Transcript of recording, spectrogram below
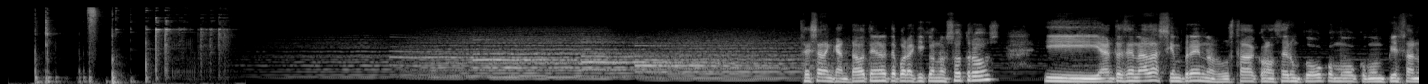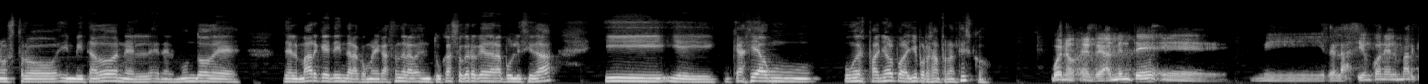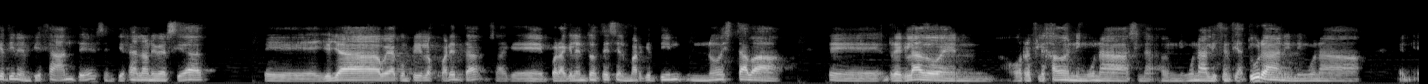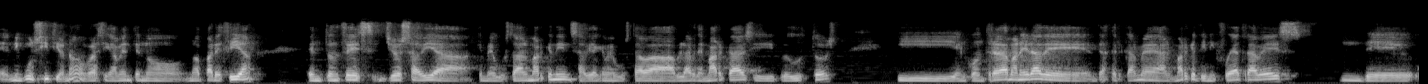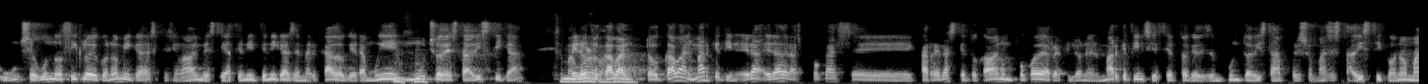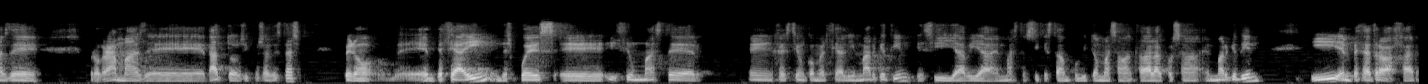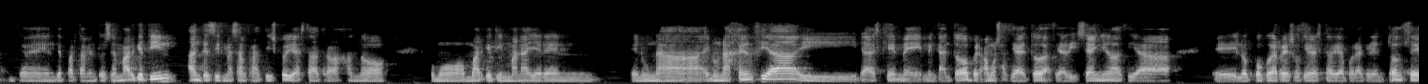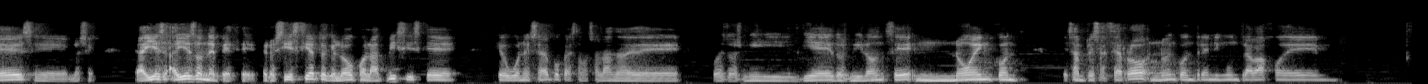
César, encantado de tenerte por aquí con nosotros y antes de nada siempre nos gusta conocer un poco cómo, empieza nuestro invitado en el, mundo del marketing, de la comunicación, en tu caso creo que de la publicidad y, qué hacía un, español por allí, por San Francisco. Bueno, eh, realmente eh, mi relación con el marketing empieza antes, empieza en la universidad. Eh, yo ya voy a cumplir los 40, o sea que por aquel entonces el marketing no estaba eh, reglado en, o reflejado en ninguna, en ninguna licenciatura, ni ninguna, en, ningún sitio, ¿no? Básicamente no, no, aparecía. Entonces yo sabía que me gustaba el marketing, sabía que me gustaba hablar de marcas y productos y encontré la manera de, de acercarme al marketing y fue a través de un segundo ciclo de económicas que se llamaba Investigación y Técnicas de Mercado, que era muy, mucho de estadística pero tocaba, tocaba el marketing. Era, era de las pocas eh, carreras que tocaban un poco de refilón el marketing. Si es cierto que desde un punto de vista pues eso, más estadístico, ¿no? Más de programas, de datos y cosas de estas. Pero eh, empecé ahí. Después eh, hice un máster en gestión comercial y marketing, que sí ya había, en máster sí que estaba un poquito más avanzada la cosa en marketing. Y empecé a trabajar en departamentos de marketing. Antes de irme a San Francisco ya estaba trabajando como marketing manager en, en una, en una agencia y la verdad es que me, encantó, pero vamos, hacía de todo, hacía diseño, hacía eh, lo poco de redes sociales que había por aquel entonces, eh, no sé. Ahí es, ahí es donde empecé, pero sí es cierto que luego con la crisis que, que hubo en esa época, estamos hablando de pues 2010, 2011, no esa empresa cerró, no encontré ningún trabajo de,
